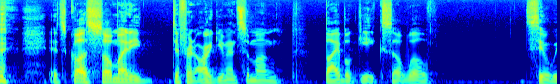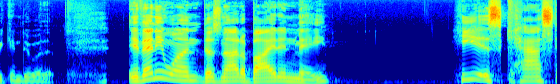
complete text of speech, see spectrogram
it's caused so many different arguments among Bible geek, so we'll see what we can do with it. If anyone does not abide in me, he is cast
